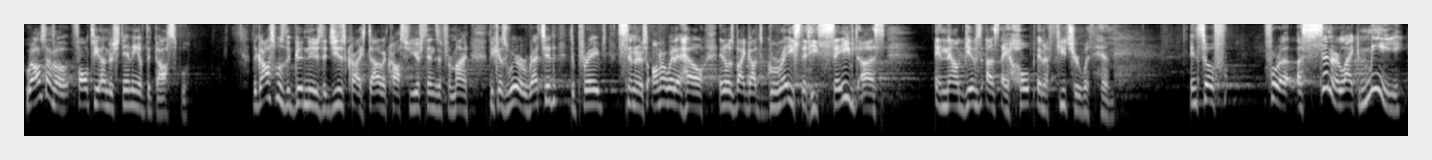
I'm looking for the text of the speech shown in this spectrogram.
We also have a faulty understanding of the gospel. The gospel is the good news that Jesus Christ died on the cross for your sins and for mine because we're wretched, depraved sinners on our way to hell, and it was by God's grace that He saved us and now gives us a hope and a future with Him. And so, f- for a, a sinner like me,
